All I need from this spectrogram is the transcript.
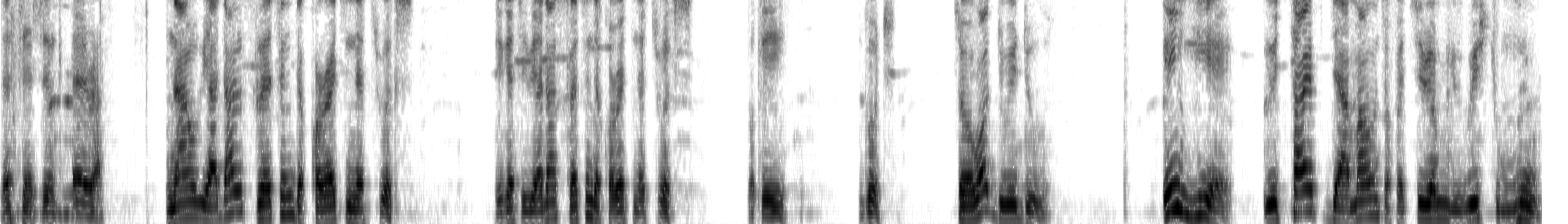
Sync Era. Now we are done selecting the correct networks. You get it? We are done selecting the correct networks. Okay, good. So what do we do? In here, you type the amount of Ethereum you wish to move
